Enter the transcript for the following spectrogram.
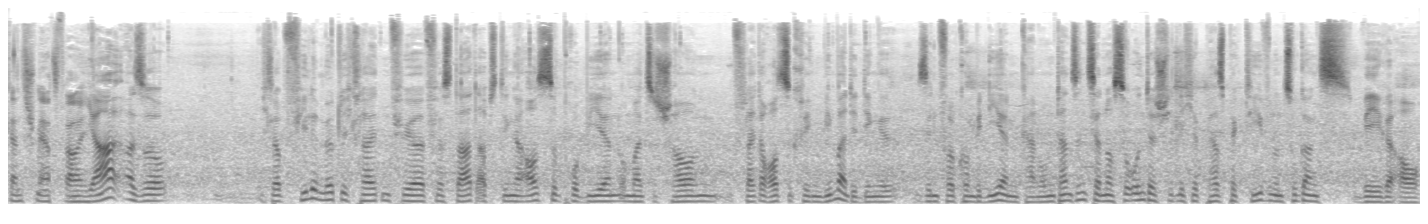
ganz schmerzfrei. Ja, also ich glaube, viele Möglichkeiten für, für Startups, Dinge auszuprobieren, um mal zu schauen, vielleicht auch rauszukriegen, wie man die Dinge sinnvoll kombinieren kann. Momentan sind es ja noch so unterschiedliche Perspektiven und Zugangswege auch,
